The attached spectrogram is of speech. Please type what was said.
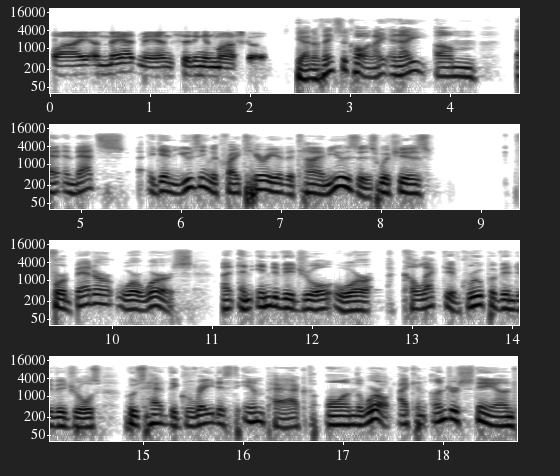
by a madman sitting in Moscow. Yeah, no, thanks for calling. I, and I, um, and, and that's again using the criteria the time uses, which is for better or worse, an, an individual or a collective group of individuals who's had the greatest impact on the world. I can understand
